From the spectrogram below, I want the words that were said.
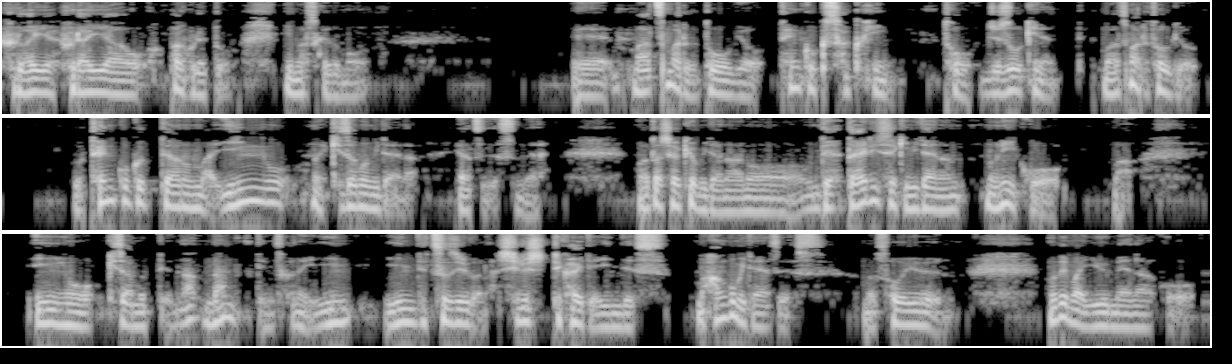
フライヤー、フライヤーを、パフレットを見ますけども、えー、松丸東行、天国作品等受蔵記念。松丸東行。天国ってあの、まあ、印を、ね、刻むみたいなやつですね。私が今日みたいな、あの、で大理石みたいなのに、こう、まあ、印を刻むって、ななんて言うんですかね、印、印で通じるかな。印って書いて印です。まあ、ハンコみたいなやつです。まあ、そういうので、まあ、有名な、こう、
